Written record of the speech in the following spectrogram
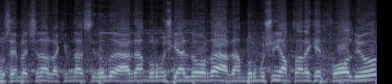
Yunus Emre Çınar rakibinden sıyrıldı. Erdem Durmuş geldi orada. Erdem Durmuş'un yaptığı hareket faul diyor.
